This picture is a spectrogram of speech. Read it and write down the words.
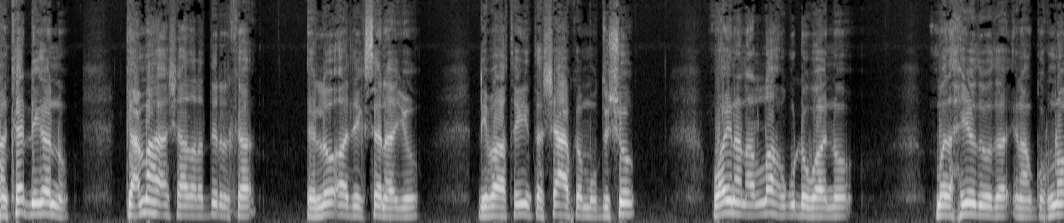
aan ka dhiganno gacmaha ashaadala dirirka ee loo adeegsanayo dhibaataynta shacabka muqdisho waa inaan allah ugu dhowaanno madaxyadooda inaan gurno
